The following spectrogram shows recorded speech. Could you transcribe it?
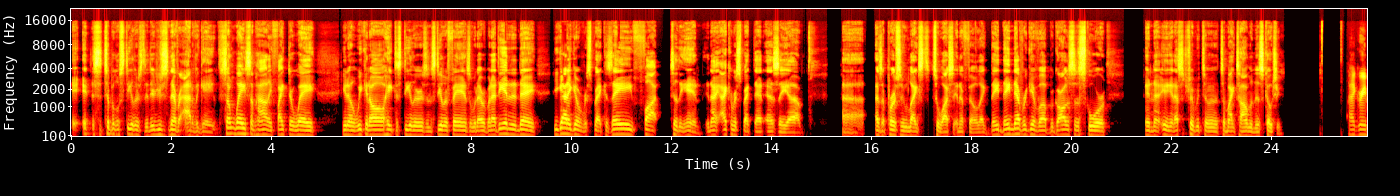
it, it's a typical Steelers that they're just never out of a game. Some way, somehow, they fight their way. You know, we can all hate the Steelers and Steeler fans or whatever, but at the end of the day, you got to give them respect because they fought to the end, and I, I can respect that as a uh, uh, as a person who likes to watch the NFL. Like they they never give up, regardless of the score. and uh, that's a tribute to to Mike Tomlin and his coaching. I agree.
